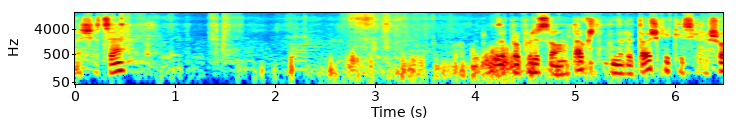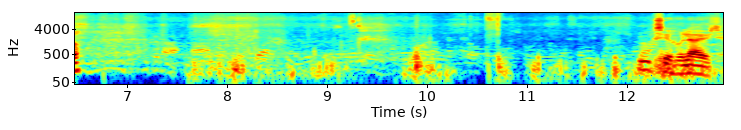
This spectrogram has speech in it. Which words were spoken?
А що це? Запрополісовано. Також напевно літочки якісь чи що. Ну, всі гуляють,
